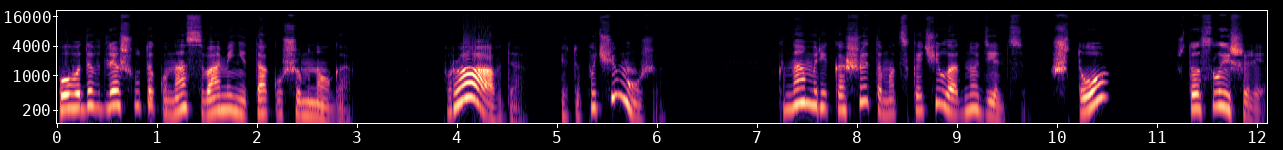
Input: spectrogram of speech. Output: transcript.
поводов для шуток у нас с вами не так уж и много». «Правда? Это почему же?» К нам рикошетом отскочило одно дельце. «Что? Что слышали?»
